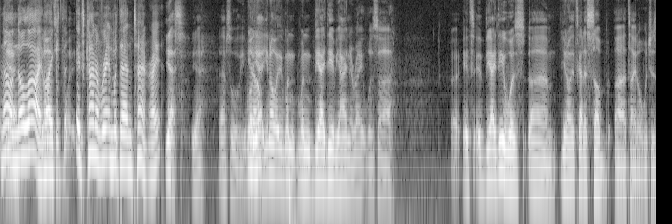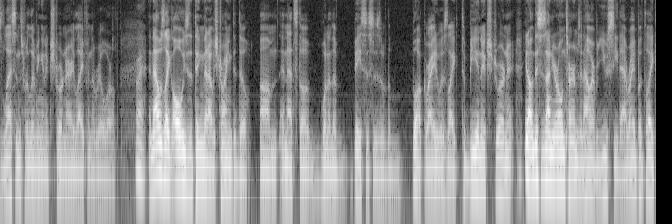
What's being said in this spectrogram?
No, Yeah. no lie. No, like it's a- th- it's kind of written with that intent, right? Yes, yeah, absolutely. Well, know? yeah, you know when when the idea behind it, right, was uh, uh it's it, the idea was um, you know it's got a sub uh, title which is lessons for living an extraordinary life in the real world, Right. and that was like always the thing that I was trying to do, um, and that's the one of the bases of the book, right? It was like to be an extraordinary, you know, this is on your own terms and however you see that, right? But like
